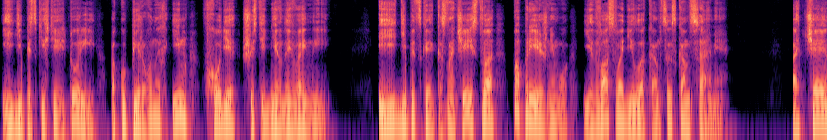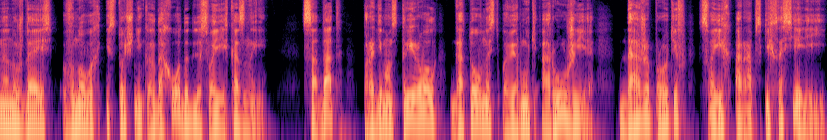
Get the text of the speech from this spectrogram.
египетских территорий, оккупированных им в ходе шестидневной войны. И египетское казначейство по-прежнему едва сводило концы с концами. Отчаянно нуждаясь в новых источниках дохода для своей казны, Садат продемонстрировал готовность повернуть оружие даже против своих арабских соседей.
